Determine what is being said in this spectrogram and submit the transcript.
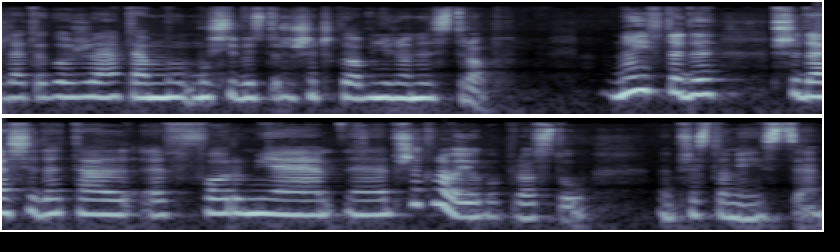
dlatego że tam musi być troszeczkę obniżony strop. No i wtedy przyda się detal w formie przekroju po prostu przez to miejsce.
